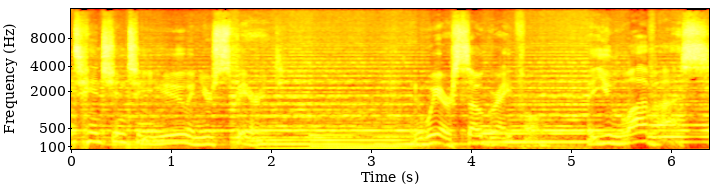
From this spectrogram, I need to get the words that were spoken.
attention to you and your spirit. And we are so grateful that you love us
